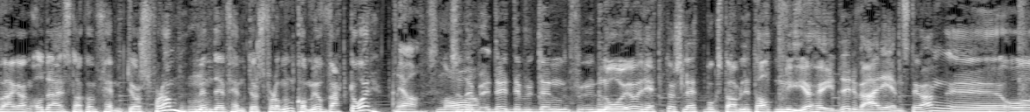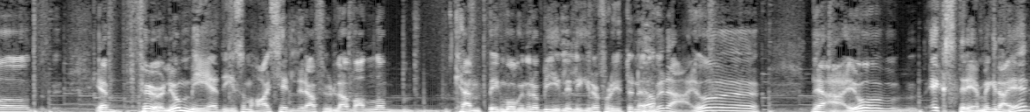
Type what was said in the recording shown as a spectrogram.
hver gang, og det er snakk om 50-årsflom, men den 50-årsflommen kommer jo hvert år. Ja, så nå... Så det, det, den når jo rett og slett bokstavelig talt nye høyder hver eneste gang. Og jeg føler jo med de som har kjellera full av vann og campingvogner og biler ligger og flyter nedover. Det er jo det er jo ekstreme greier.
